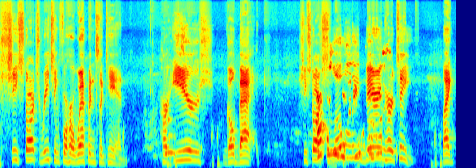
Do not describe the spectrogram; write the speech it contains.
she starts reaching for her weapons again. Her ears go back. She starts slowly baring her teeth, like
